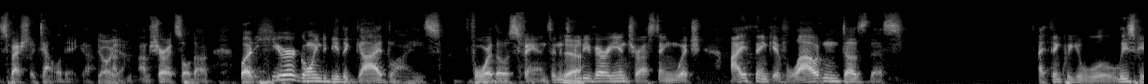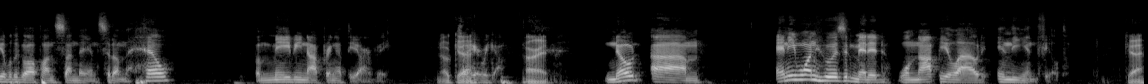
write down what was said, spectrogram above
especially Talladega. Oh, yeah. I'm, I'm sure it's sold out. But here are going to be the guidelines for those fans. And it's Yeah. going to be very interesting, which I think if Loudon does this, I think we will at least be able to go up on Sunday and sit on the hill, but maybe not bring up the RV. Okay. So here we go. All right. Note um, anyone who is admitted will not be allowed in the infield. Okay.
